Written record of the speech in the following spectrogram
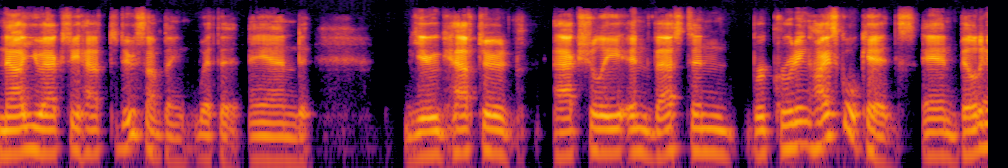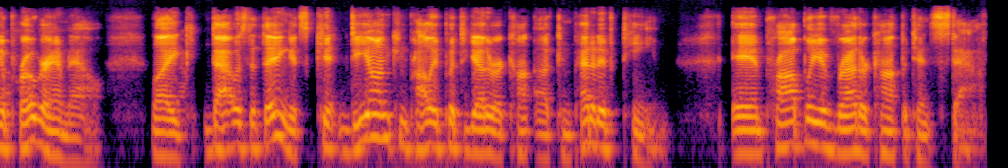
now you actually have to do something with it. And you have to actually invest in recruiting high school kids and building yeah. a program now. Like that was the thing. It's Deion can probably put together a, co- a competitive team and probably a rather competent staff.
